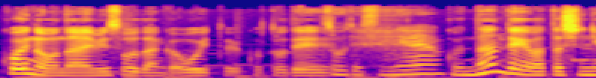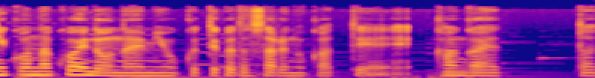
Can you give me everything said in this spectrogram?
恋のお悩み相談が多いということでそうですね。これなんで私にこんな恋のお悩みを送ってくださるのかって考えた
